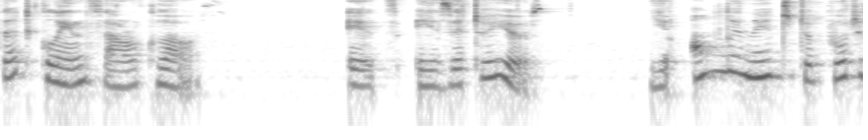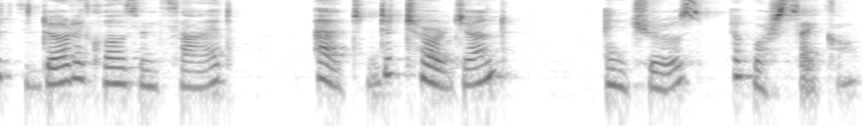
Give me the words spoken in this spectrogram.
that cleans our clothes. It's easy to use. You only need to put the dirty clothes inside, add detergent, and choose a wash cycle.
